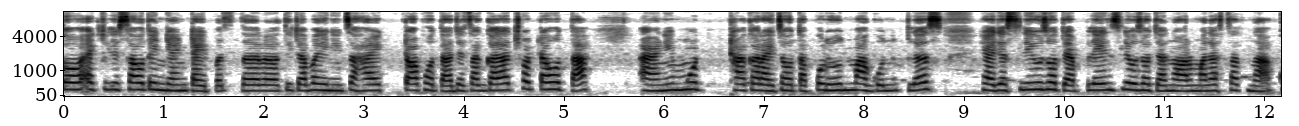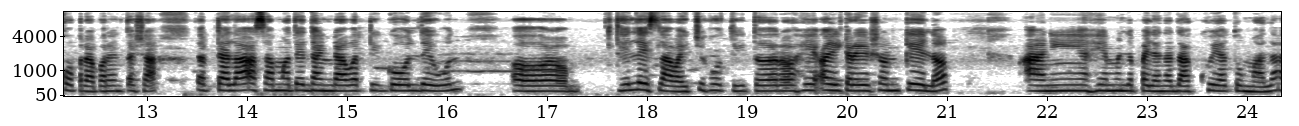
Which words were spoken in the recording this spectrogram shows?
तो ॲक्च्युली साऊथ इंडियन टाईपच तर तिच्या बहिणीचा हा एक टॉप होता ज्याचा गळा छोटा होता आणि मोठा करायचा होता पुढून मागून. प्लस ह्या ज्या स्लीव्ज होत्या प्लेन स्लीव्ज होत्या नॉर्मल असतात ना कोपऱ्यापर्यंत तशा. तर त्याला असा मध्ये दंडावरती गोल देऊन तिथे लेस लावायची होती. तर हे अल्टरेशन केलं. आणि हे म्हणलं पहिल्यांदा दाखवूया तुम्हाला.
